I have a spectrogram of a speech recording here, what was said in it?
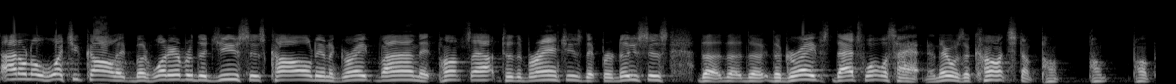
I don't know what you call it, but whatever the juice is called in a grapevine that pumps out to the branches that produces the, the, the, the grapes, that's what was happening. There was a constant pump, pump, pump.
